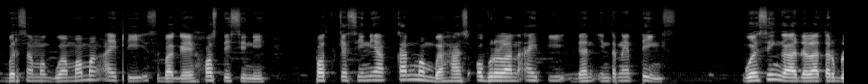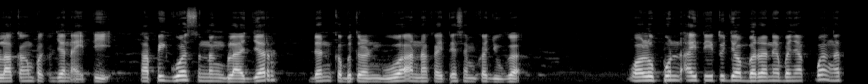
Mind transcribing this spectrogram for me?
bersama gua Mamang IT sebagai host di sini. Podcast ini akan membahas obrolan IT dan Internet Things. Gue sih nggak ada latar belakang pekerjaan IT, tapi gue seneng belajar dan kebetulan gue anak IT SMK juga. Walaupun IT itu jabarannya banyak banget,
